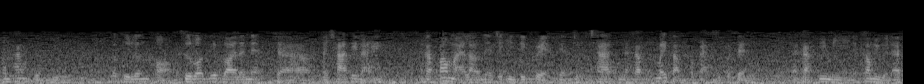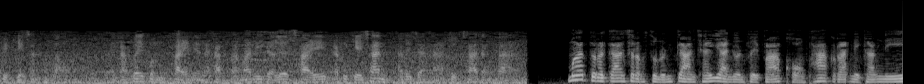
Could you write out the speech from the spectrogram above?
ค่อนข้างห่วงอยู่ ก็คือเรื่องของซื้อรถเรียบร้อยแล้วเนี่ยจะไปชาร์จที่ไหนนะครับเป้าหมายเราเนี่ยจะอินทิเกรตเนี่ยจุดชาร์จนะครับไม่ต่ำกว่า 80%นะครับที่มีเข้ามาอยู่ในแอปพลิเคชันของเรานะครับเพื่อให้คนไทยเนี่ยนะครับสามารถที่จะเลือกใช้แอปพลิเคชันที่จะหาจุดชาร์จต่าง มาตรการสนับสนุนการใช้ยานยนต์ไฟฟ้าของภาครัฐในครั้งนี้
